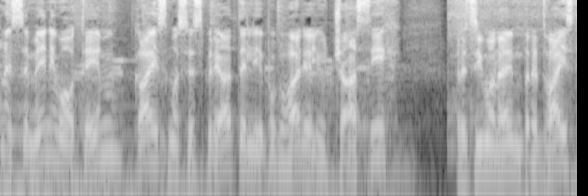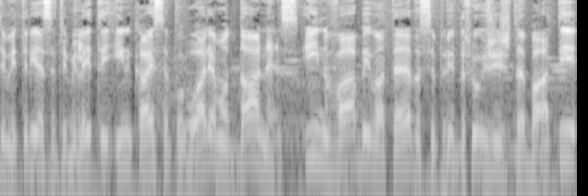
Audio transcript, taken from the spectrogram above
Danes se menimo o tem, kaj smo se s prijatelji pogovarjali včasih, recimo vem, pred 20-30 leti, in kaj se pogovarjamo danes. In vabiva te, da se pridružiš debati,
